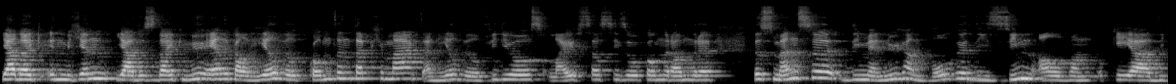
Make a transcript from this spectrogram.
ja, dat ik in het begin, ja, dus dat ik nu eigenlijk al heel veel content heb gemaakt en heel veel video's, live sessies ook onder andere. Dus mensen die mij nu gaan volgen, die zien al van, oké, ja, die,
